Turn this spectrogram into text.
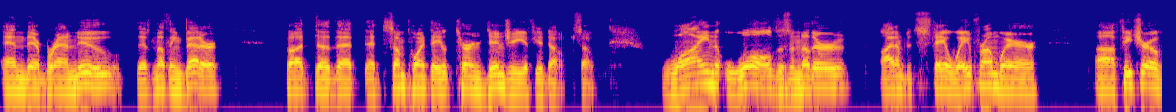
and they're brand new. There's nothing better, but uh, that at some point they turn dingy if you don't. So, wine walls is another item to stay away from. Where a uh, feature of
